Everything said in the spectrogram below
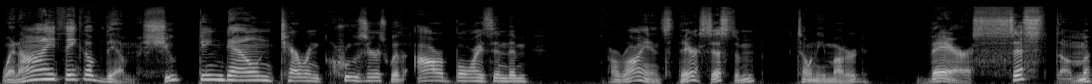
"When I think of them shooting down Terran cruisers with our boys in them " "Orion's their system," Tony muttered. "Their system!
